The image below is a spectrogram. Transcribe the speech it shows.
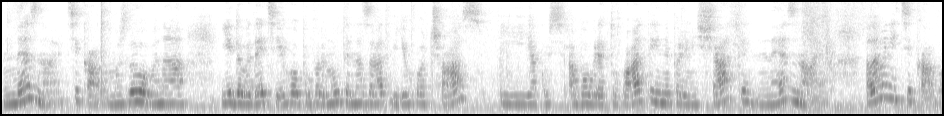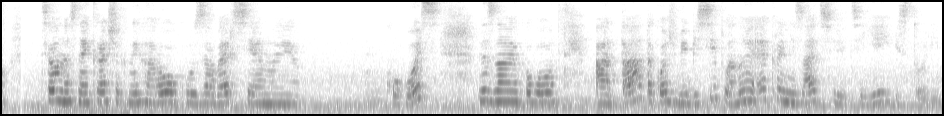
Не знаю, цікаво. Можливо, вона їй доведеться його повернути назад в його час і якось або врятувати і не переміщати. Не знаю. Але мені цікаво. Це у нас найкраща книга року за версіями когось, не знаю кого. А та також BBC планує екранізацію цієї історії.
